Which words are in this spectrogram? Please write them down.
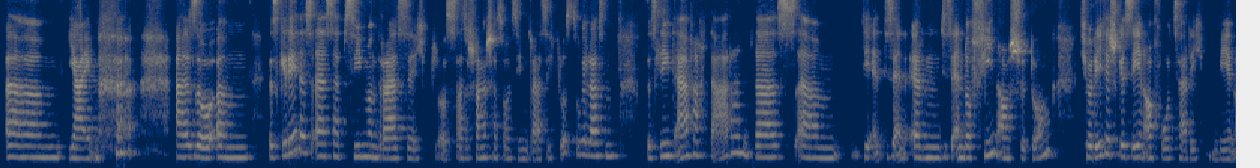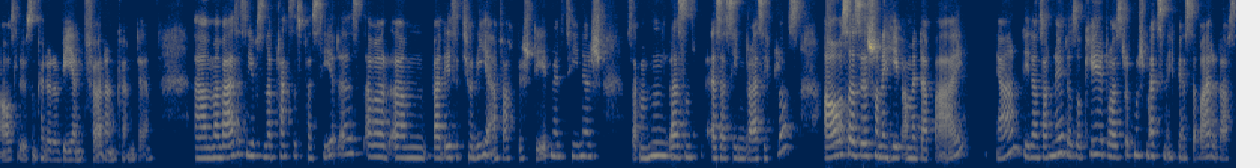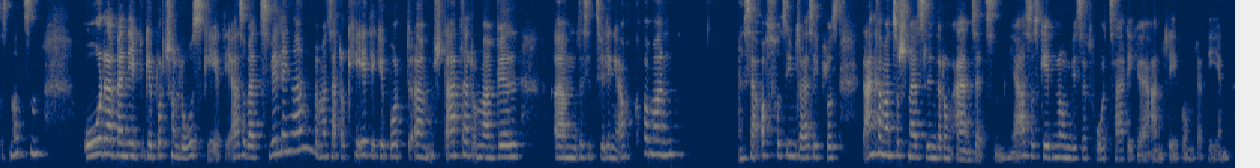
Ähm, ja, also ähm, das Gerät ist erst ab 37 plus, also Schwangerschaft auch 37 plus zugelassen. Das liegt einfach daran, dass ähm, die, diese, äh, diese Endorphinausschüttung theoretisch gesehen auch vorzeitig Wehen auslösen könnte oder Wehen fördern könnte. Ähm, man weiß jetzt nicht, ob es in der Praxis passiert ist, aber ähm, weil diese Theorie einfach besteht medizinisch, sagt man, hm, lass uns SA 37 plus, außer es ist schon eine Hebamme dabei ja, die dann sagt, nee, das ist okay, du hast Rückenschmerzen, ich bin jetzt dabei, du darfst es nutzen. Oder wenn die Geburt schon losgeht, ja, also bei Zwillingen, wenn man sagt, okay, die Geburt ähm, startet und man will, ähm, dass die Zwillinge auch kommen, ist ja oft vor 37 plus, dann kann man zur Schmerzlinderung einsetzen. Ja, also es geht nur um diese vorzeitige Anregung der Wehen.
